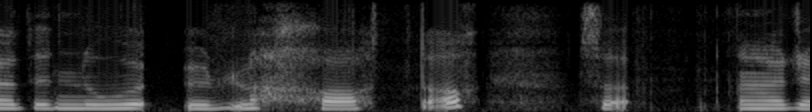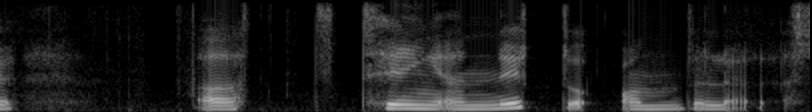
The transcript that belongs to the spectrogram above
Er det noe ull hater, så er det at ting er nytt og annerledes.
